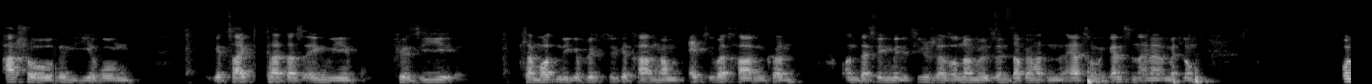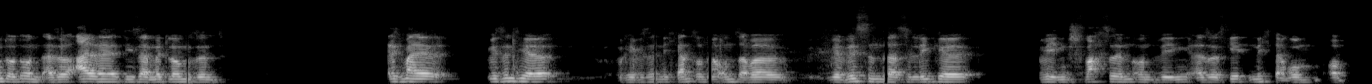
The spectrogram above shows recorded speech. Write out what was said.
Fascho-Regierung gezeigt hat, dass irgendwie für sie Klamotten, die Geflüchtete getragen haben, AIDS übertragen können und deswegen medizinischer Sondermüll sind. Dafür hatten Ärzte ohne Grenzen eine Ermittlung. Und, und, und. Also alle diese Ermittlungen sind, ich meine, wir sind hier, okay, wir sind nicht ganz unter uns, aber wir wissen, dass Linke wegen Schwachsinn und wegen, also es geht nicht darum, ob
